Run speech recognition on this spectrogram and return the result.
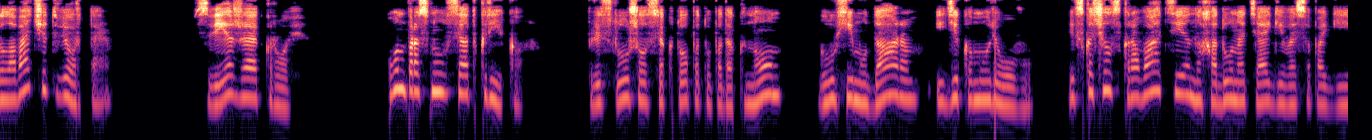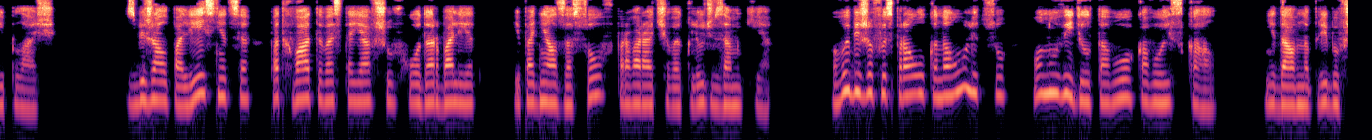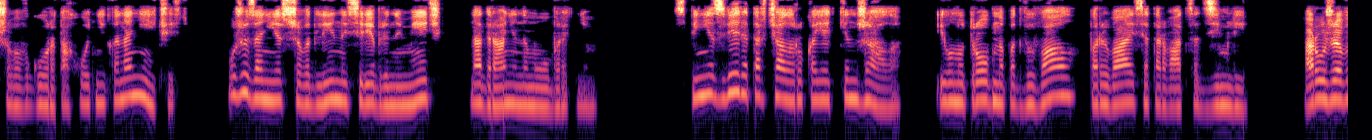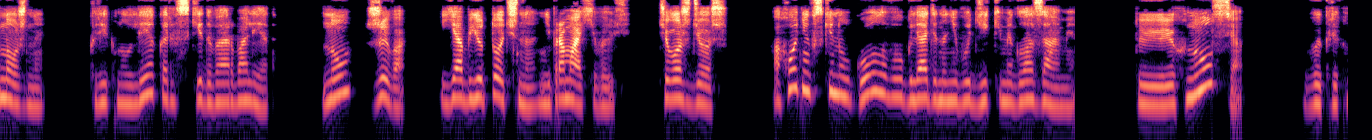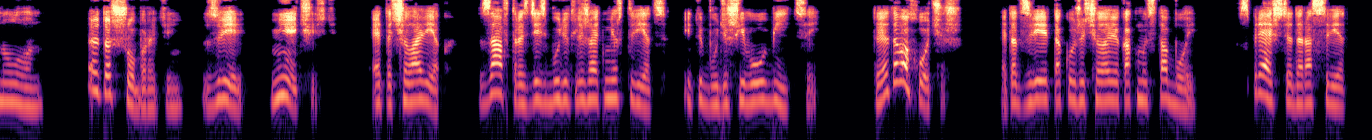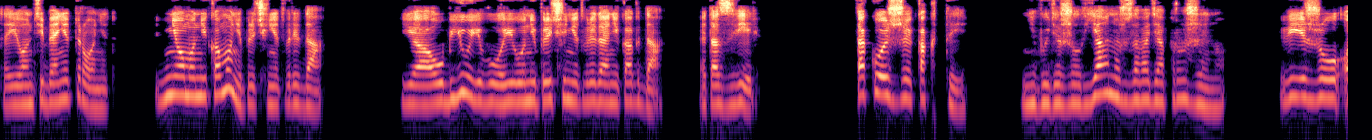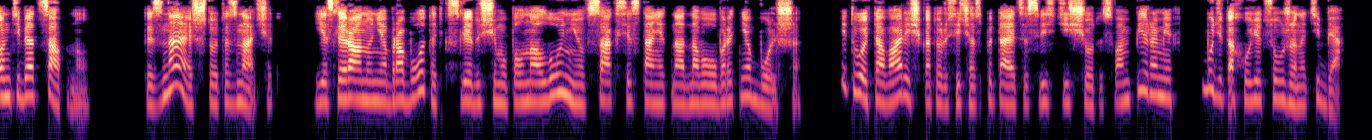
Глава четвертая. Свежая кровь. Он проснулся от криков, прислушался к топоту под окном, глухим ударам и дикому реву, и вскочил с кровати, на ходу натягивая сапоги и плащ. Сбежал по лестнице, подхватывая стоявший у входа арбалет, и поднял засов, проворачивая ключ в замке. Выбежав из проулка на улицу, он увидел того, кого искал, недавно прибывшего в город охотника на нечисть, уже занесшего длинный серебряный меч над раненым оборотнем. В спине зверя торчала рукоять кинжала, и он утробно подвывал, порываясь оторваться от земли. — Оружие в ножны! — крикнул лекарь, вскидывая арбалет. — Ну, живо! Я бью точно, не промахиваюсь. Чего ждешь? Охотник вскинул голову, глядя на него дикими глазами. — Ты рехнулся? — выкрикнул он. — Это шоборотень, зверь, нечисть. Это человек. Завтра здесь будет лежать мертвец, и ты будешь его убийцей. Ты этого хочешь? Этот зверь такой же человек, как мы с тобой. Спрячься до рассвета, и он тебя не тронет. Днем он никому не причинит вреда. Я убью его, и он не причинит вреда никогда. Это зверь. Такой же, как ты. Не выдержал Януш, заводя пружину. Вижу, он тебя цапнул. Ты знаешь, что это значит? Если рану не обработать, к следующему полнолунию в Саксе станет на одного оборотня больше, и твой товарищ, который сейчас пытается свести счеты с вампирами, будет охотиться уже на тебя.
